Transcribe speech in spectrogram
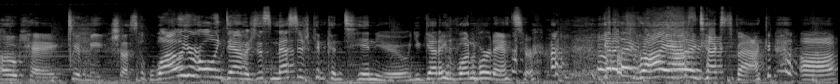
Okay, give me just. While you're rolling damage, this message can continue. You get a one-word answer. you get a dry-ass text back. Uh,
